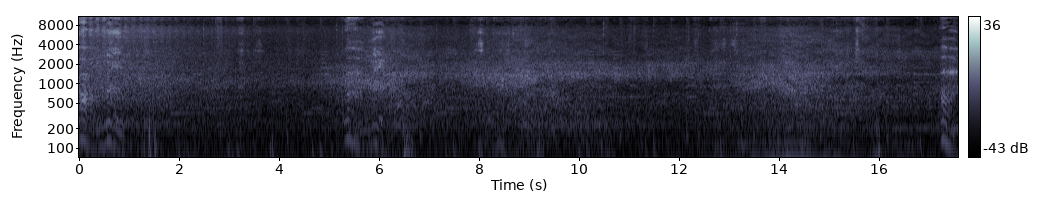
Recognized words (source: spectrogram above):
Oh man. Oh man. Oh man.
